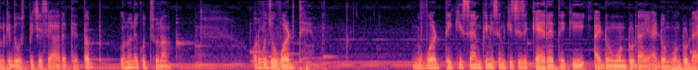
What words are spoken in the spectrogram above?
उनके दोस्त पीछे से आ रहे थे, तब उन्होंने कुछ सुना और वो जो वर्ड थे, वो वर्ड थे कि सैम किनिसन किसी से कह रहे थे कि I don't want to die I don't want to die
